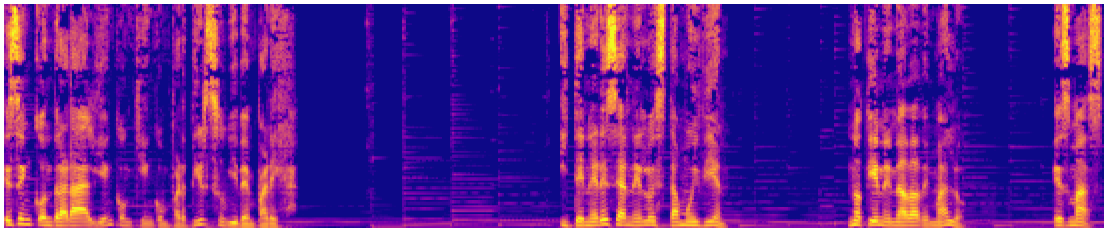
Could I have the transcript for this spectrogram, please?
es encontrar a alguien con quien compartir su vida en pareja. Y tener ese anhelo está muy bien. No tiene nada de malo. Es más,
